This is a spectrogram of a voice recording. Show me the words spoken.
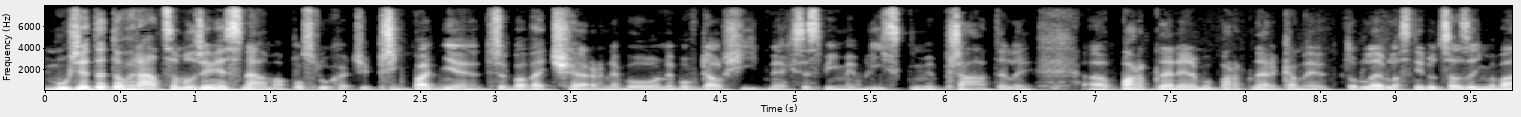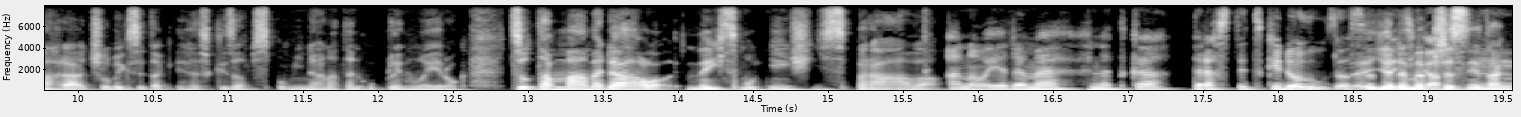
Můžete to hrát samozřejmě s náma, posluchači, případně třeba večer nebo, nebo v dalších dnech se svými blízkými přáteli, eh, partnery nebo partnerkami. Tohle je vlastně docela zajímavá hra a člověk si tak i hezky zavzpomíná na ten uplynulý rok. Co tam máme dál? Nejsmutnější zpráva. Ano, jedeme hnedka drasticky dolů zase Jedeme teďka. přesně tak, Mhm.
